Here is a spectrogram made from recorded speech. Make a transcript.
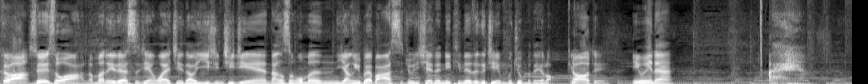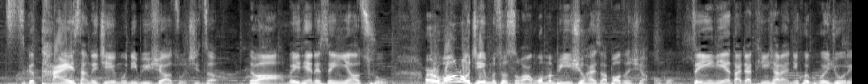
对吧？所以说啊，那么那段时间我还记到疫情期间，当时我们杨一百八十。就现在你听的这个节目就没得了哦，对，因为呢，哎呀，这个台上的节目你必须要做起走，对吧？每天的声音要出，而网络节目，说实话，我们必须还是要保证效果。这一年大家听下来，你会不会觉得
